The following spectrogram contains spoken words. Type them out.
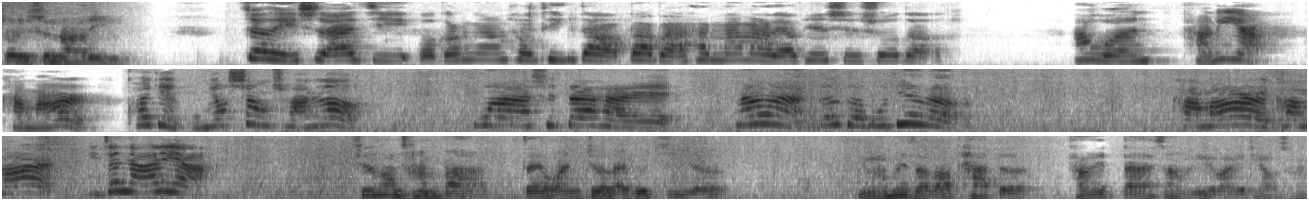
这里是哪里？这里是埃及。我刚刚偷听到爸爸和妈妈聊天时说的。阿文、塔利亚、卡马尔，快点，我们要上船了。哇，是大海诶！妈妈，哥哥不见了。卡马尔，卡马尔，你在哪里啊？先上船吧，再晚就来不及了。你们会找到他的，他会搭上另外一条船。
